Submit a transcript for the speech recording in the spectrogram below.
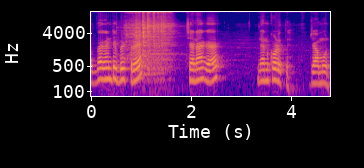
ಅರ್ಧ ಗಂಟೆ ಬಿಟ್ಟರೆ ಚೆನ್ನಾಗಿ ನೆನ್ಕೊಳ್ಳುತ್ತೆ ಜಾಮೂನ್.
